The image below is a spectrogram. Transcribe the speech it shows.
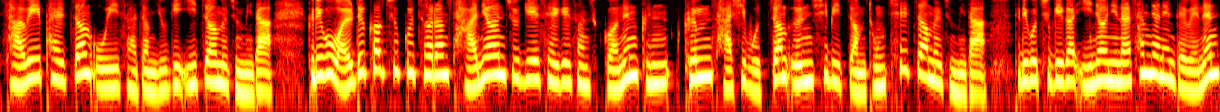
4위 8점, 5위 4점, 6위 2점을 줍니다. 그리고 월드컵 축구처럼 4년 주기의 세계 선수권은 금, 금 45점, 은 12점, 동 7점을 줍니다. 그리고 주기가 2년이나 3년인 대회는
